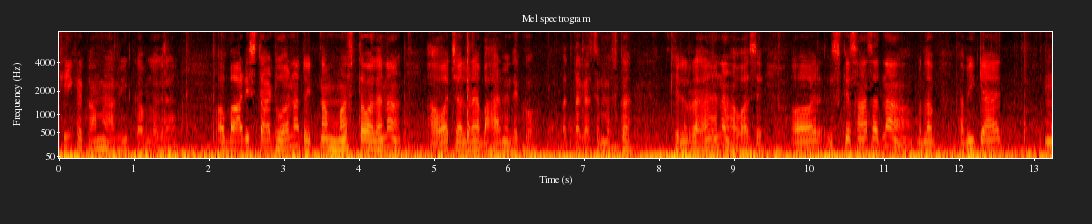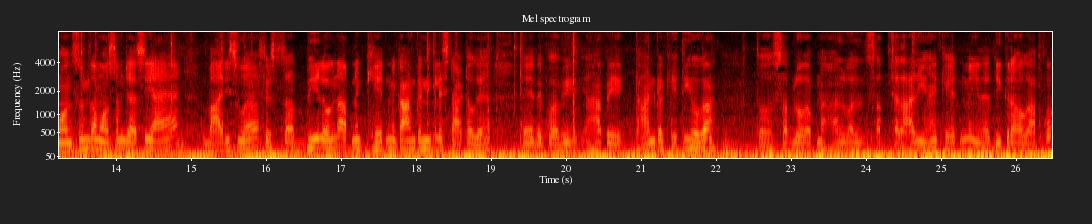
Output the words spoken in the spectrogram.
ठीक है, कम है अभी, कम लग रहा है। और बारिश स्टार्ट हुआ ना तो इतना मस्त वाला ना, हवा चल रहा है बाहर में, देखो, पत्ता कैसे मस्त खिल रहा है ना हवा से। और इसके साथ साथ ना मतलब अभी क्या है मानसून का मौसम जैसे ही आया है, बारिश हुआ है, फिर सभी लोग ना अपने खेत में काम करने के लिए स्टार्ट हो गए हैं। ये देखो, अभी यहाँ पे एक धान का खेती होगा तो सब लोग अपना हल वल सब चला लिए हैं खेत में, इधर दिख रहा होगा आपको।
